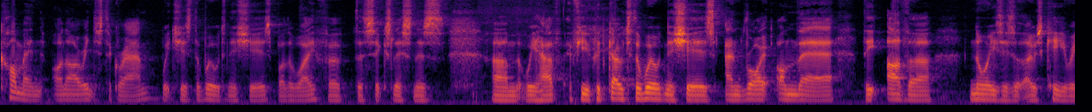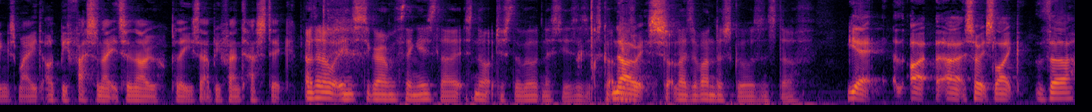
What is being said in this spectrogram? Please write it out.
comment on our Instagram, which is the Wilderness Years, by the way, for the six listeners um, that we have. If you could go to the Wilderness Years and write on there the other noises that those key rings made, I'd be fascinated to know. Please, that'd be fantastic. I don't know what the Instagram thing is though. It's not just the wilderness Years, is. it? It's got No, loads, it's- got loads of underscores and stuff. Yeah, uh, uh, so it's like the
